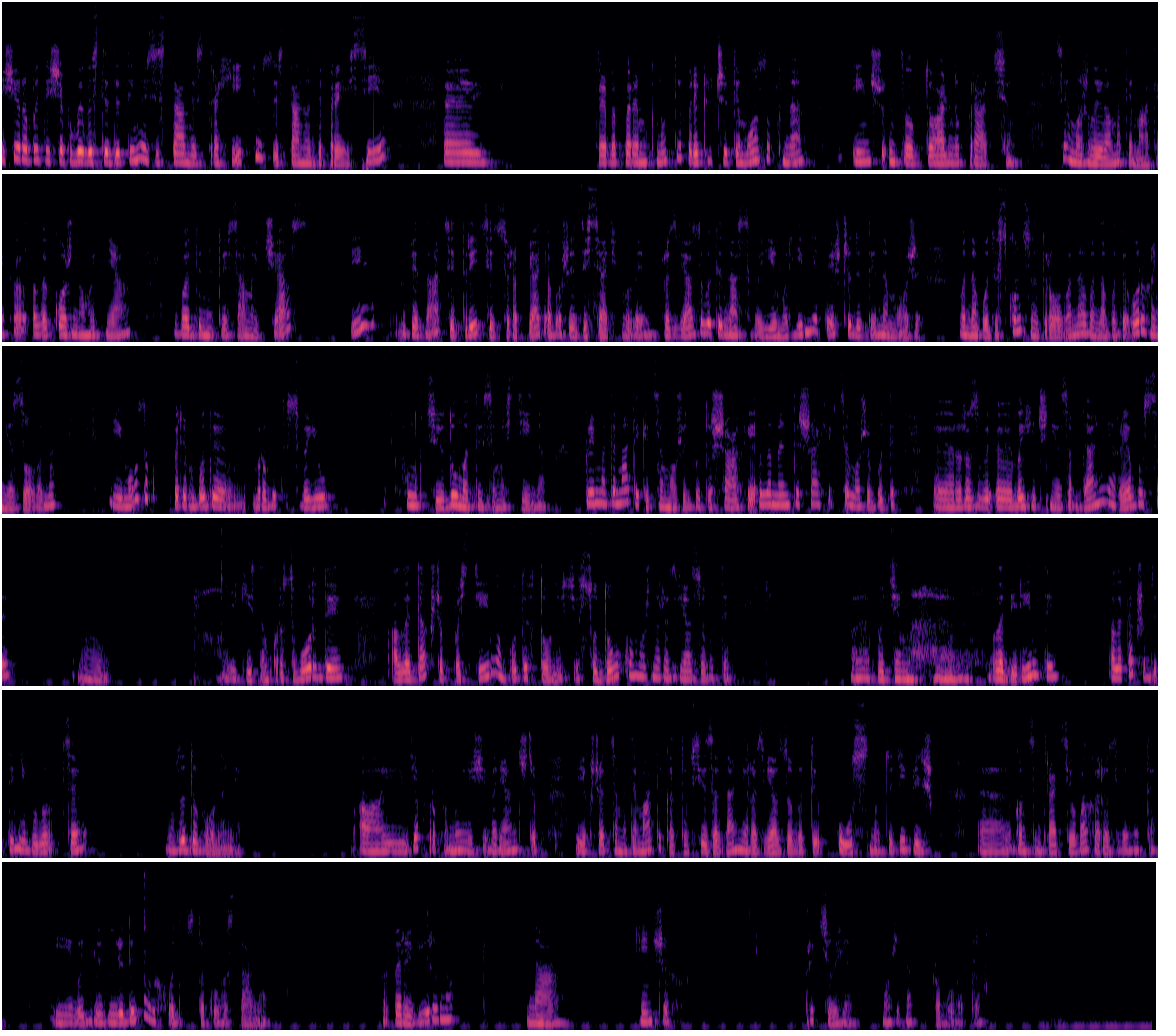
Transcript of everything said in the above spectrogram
І що робити, щоб вивести дитину зі стану страхіттю, зі стану депресії? Е, Треба перемкнути, переключити мозок на іншу інтелектуальну працю. Це можлива математика, але кожного дня в один і той самий час і 15, 30, 45 або 60 хвилин розв'язувати на своєму рівні те, що дитина може. Вона буде сконцентрована, вона буде організована, і мозок буде робити свою функцію, думати самостійно. Крім математики, це можуть бути шахи, елементи шахів, це може бути е, е, логічні завдання, ребуси, якісь там кросворди, але так, щоб постійно бути в тонусі. Судоку можна розв'язувати, е, потім е, лабіринти, але так, щоб дитині було це задоволення. А я пропоную ще варіант, щоб якщо це математика, то всі завдання розв'язувати усно, тоді більш е, концентрація уваги розвинута. І людина виходить з такого стану. Перевірено на інших працює, можна пробувати.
